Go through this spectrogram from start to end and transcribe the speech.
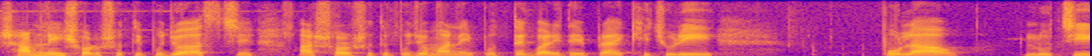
সামনেই সরস্বতী পুজো আসছে, আর সরস্বতী পুজো মানে প্রত্যেক বাড়িতেই প্রায় খিচুড়ি, পোলাও, লুচি,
